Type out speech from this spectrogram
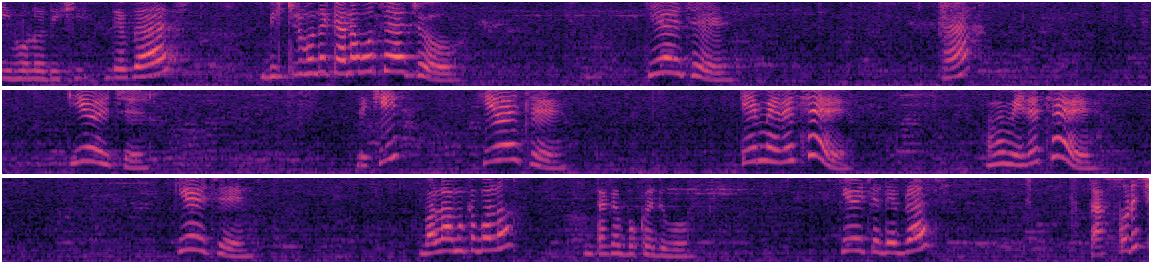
কি হলো দেখি। দেবরাজ, বৃষ্টির মধ্যে কেন বসে আছো? কি হয়েছে? হ্যাঁ? কি হয়েছে? দেখি, কি হয়েছে? কে মেরেছে? আমাকে মেরেছে? কি হয়েছে? বলো আমাকে বলো তাকে বকে দেবো। কি হয়েছে দেবরাজ? রাগ করেছ?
